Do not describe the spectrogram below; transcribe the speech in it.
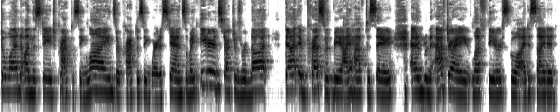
the one on the stage practicing lines or practicing where to stand. So my theater instructors were not that impressed with me, I have to say. And after I left theater school, I decided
